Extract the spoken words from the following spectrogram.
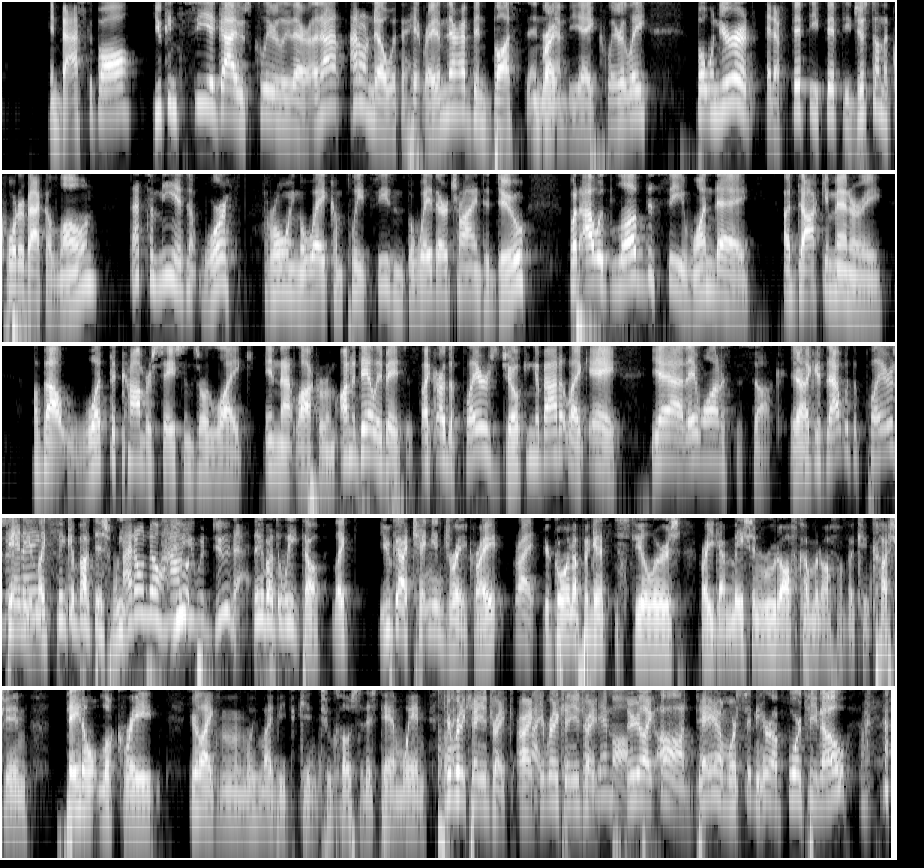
in basketball. You can see a guy who's clearly there. And I, I don't know what the hit rate. I mean, there have been busts in Right. the NBA clearly, but when you're at- a 50-50 just on the quarterback alone, that to me isn't worth throwing away complete seasons the way they're trying to do. But I would love to see one day a documentary about what the conversations are like in that locker room on a daily basis. Like, are the players joking about it? Like, hey, yeah, they want us to suck. Yeah. Like, is that what the players are Danny, saying? like think about this week. I don't know how You- you, would do that. Think about the week though. Like you got Kenyon Drake, right? right. You're going up against the Steelers, right? You got Mason Rudolph coming off of a concussion. They don't look great. You're like, hmm, we might be getting too close to this damn win. Get rid of Kenyon Drake. All right, Right. get rid of Kenyon Drake. him off. And you're like, oh, damn, we're sitting here up 14-0.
